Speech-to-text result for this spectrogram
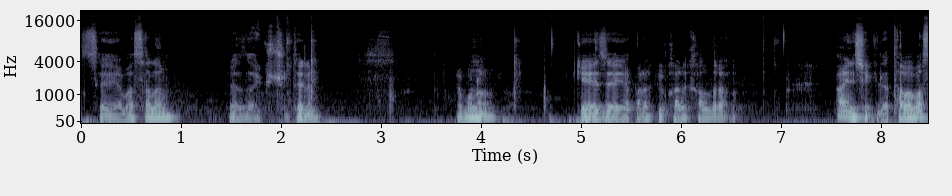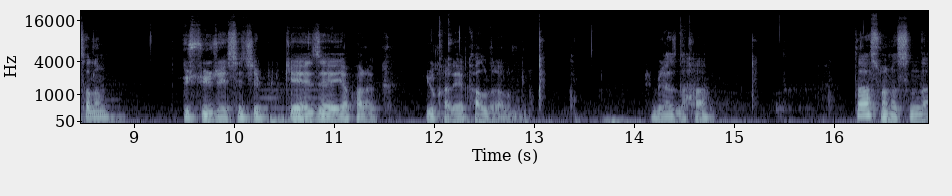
S'ye basalım. Biraz daha küçültelim. Ve bunu GZ yaparak yukarı kaldıralım. Aynı şekilde taba basalım. Üst yüzeyi seçip GZ yaparak yukarıya kaldıralım bunu. Biraz daha. Daha sonrasında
